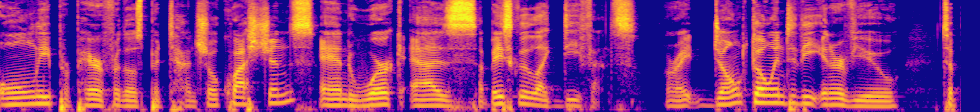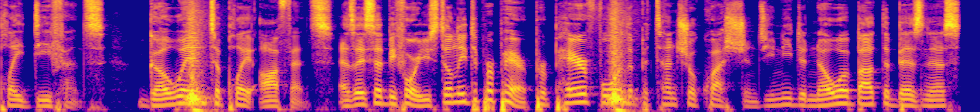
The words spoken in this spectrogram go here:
only prepare for those potential questions and work as basically like defense. All right. Don't go into the interview to play defense. Go in to play offense. As I said before, you still need to prepare. Prepare for the potential questions. You need to know about the business,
